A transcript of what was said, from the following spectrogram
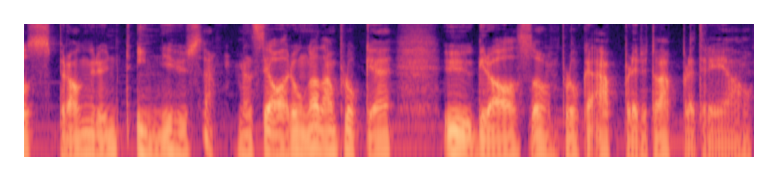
og sprang rundt inne i huset. Mens de andre unga de plukker ugras og plukker epler ut av epletrærne.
